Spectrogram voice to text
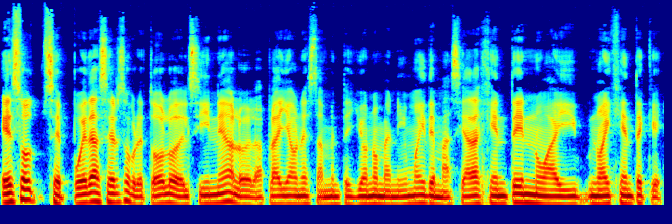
eso se puede hacer, sobre todo lo del cine, a lo de la playa, honestamente yo no me animo, hay demasiada gente, no hay, no hay gente que,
